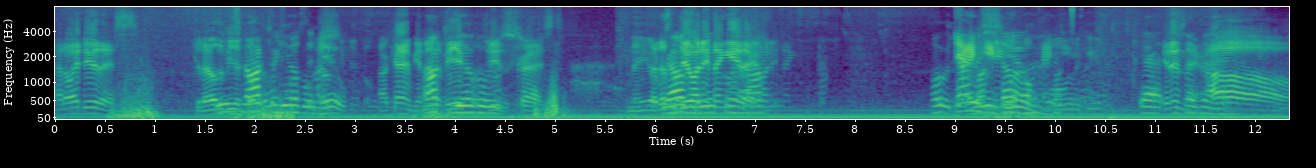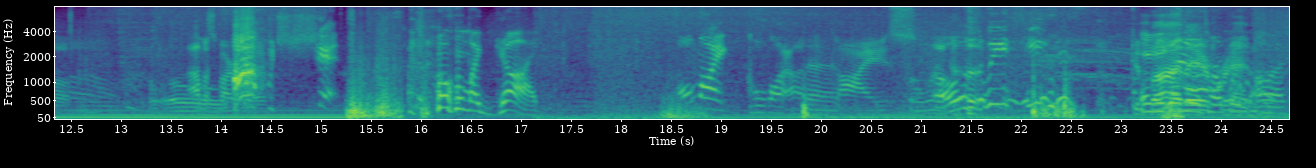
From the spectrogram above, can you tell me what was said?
Wait. goal here? How do I do this? Get out of the He's vehicle. knocked What the are we supposed to do? Okay, I'm getting Knock out of the the vehicle. vehicles. Jesus Christ. Now That doesn't do anything vehicle, either. Oh, Yeah, now you you're done. Yeah, Get in there. Oh. Oh. I'm a smart oh, guy. Oh shit! Oh my god! Oh my god, uh, guys. Oh, oh sweet Jesus! Goodbye go there, friend. Oh, that's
